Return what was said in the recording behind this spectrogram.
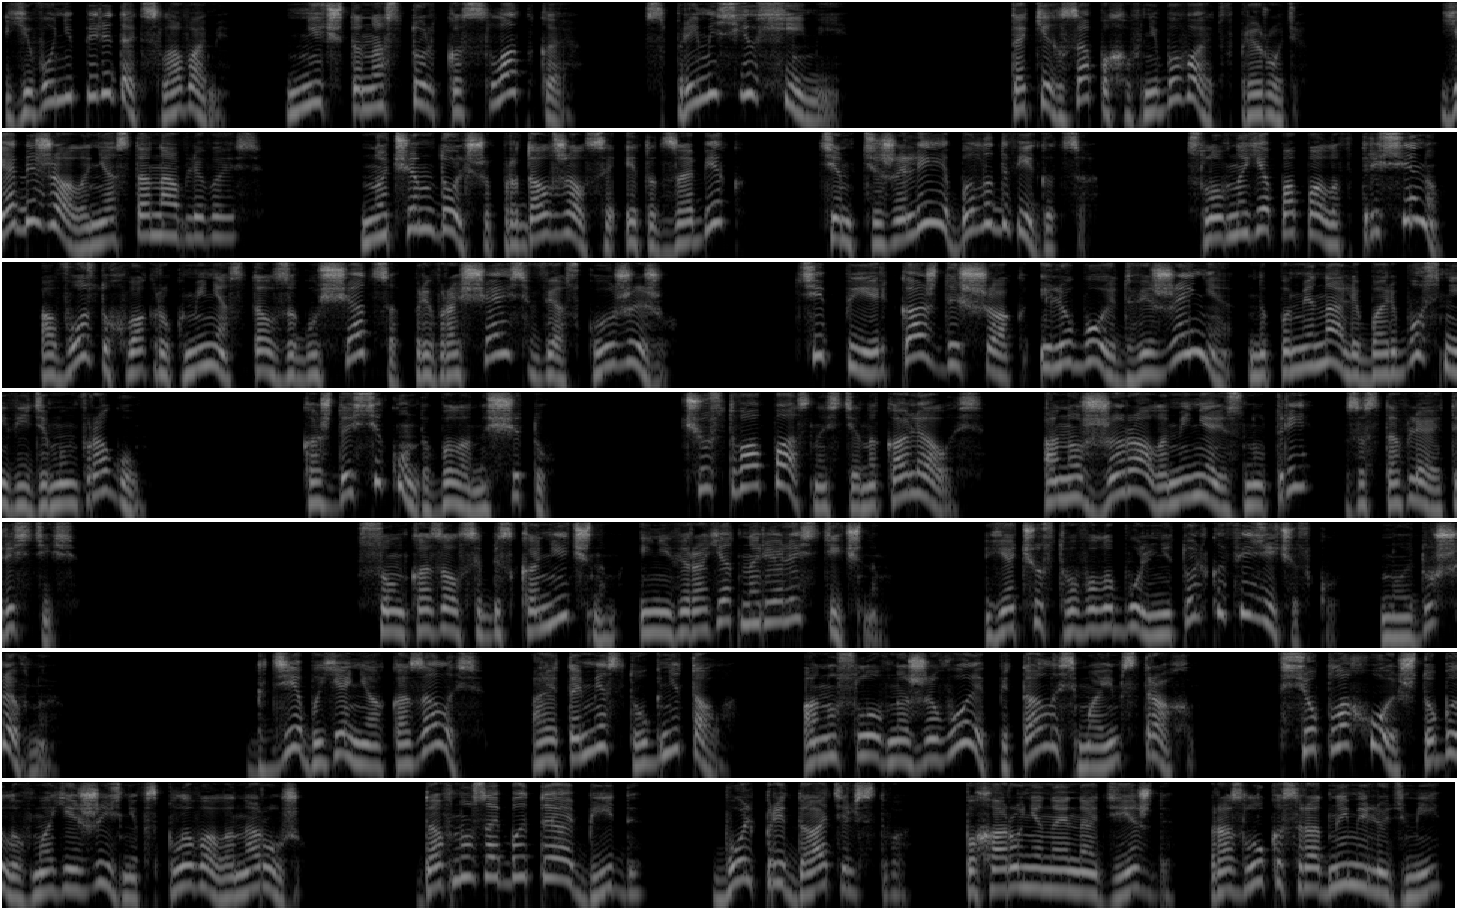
его не передать словами. Нечто настолько сладкое, с примесью химии. Таких запахов не бывает в природе. Я бежала, не останавливаясь. Но чем дольше продолжался этот забег, тем тяжелее было двигаться. Словно я попала в трясину, а воздух вокруг меня стал загущаться, превращаясь в вязкую жижу. Теперь каждый шаг и любое движение напоминали борьбу с невидимым врагом. Каждая секунда была на счету. Чувство опасности накалялось. Оно сжирало меня изнутри, заставляя трястись. Сон казался бесконечным и невероятно реалистичным. Я чувствовала боль не только физическую, но и душевную. Где бы я ни оказалась, а это место угнетало. Оно словно живое питалось моим страхом. Все плохое, что было в моей жизни, всплывало наружу. Давно забытые обиды, боль предательства, похороненные надежды, разлука с родными людьми,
